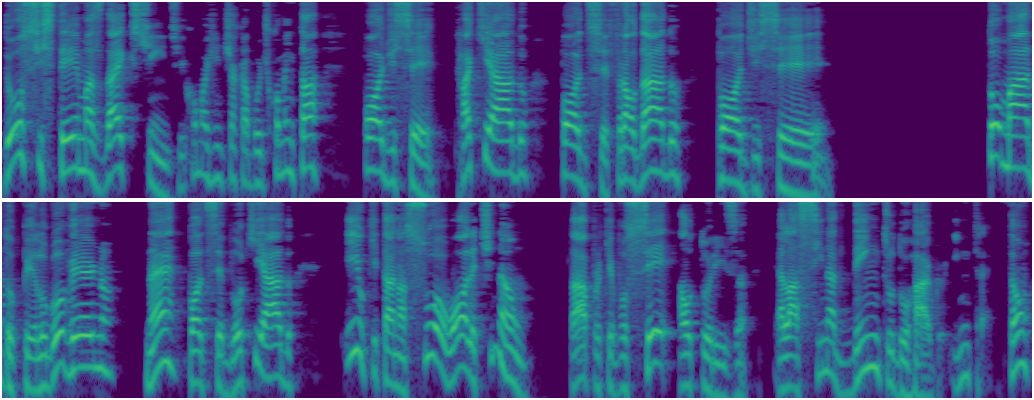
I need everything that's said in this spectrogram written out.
dos sistemas da exchange. E como a gente acabou de comentar, pode ser hackeado, pode ser fraudado, pode ser tomado pelo governo, né? Pode ser bloqueado. E o que está na sua wallet, não, tá? Porque você autoriza. Ela assina dentro do hardware e entrega. Então,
